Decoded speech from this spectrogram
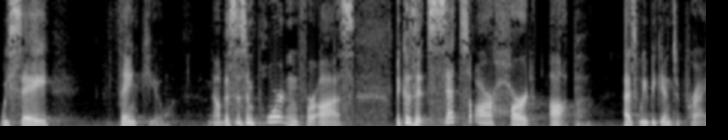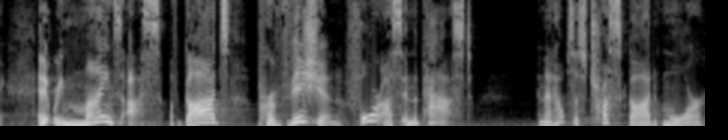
We say, Thank you. Now, this is important for us because it sets our heart up as we begin to pray. And it reminds us of God's provision for us in the past. And that helps us trust God more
